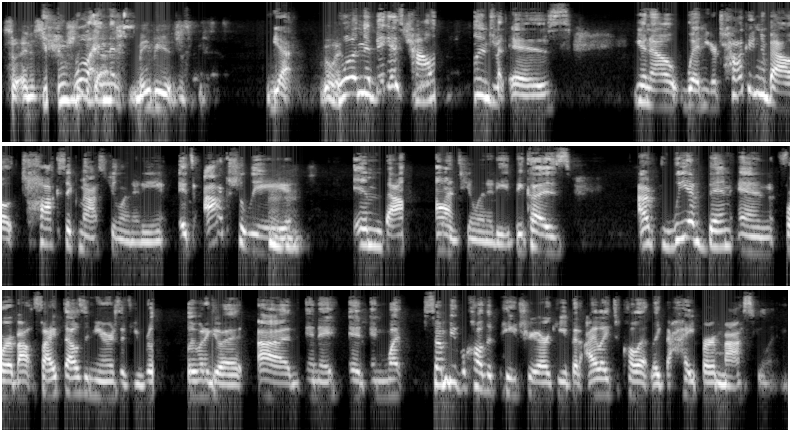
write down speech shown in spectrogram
So, and it's usually Well, the and guys. maybe it just Yeah. Well, and the biggest challenge is, you know, when you're talking about toxic masculinity, it's actually Mhm. Imbalanced humanity because I, we have been in for about 5,000 years, if you really, really want to do it, um, in, a, in, in what some people call the patriarchy, but I like to call it like the hyper masculine,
